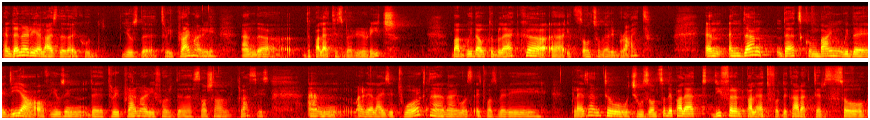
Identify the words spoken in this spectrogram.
and then I realized that I could use the three primary, and uh, the palette is very rich, but without the black, uh, uh, it's also very bright. And, and then that combined with the idea of using the three primary for the social classes, and I realized it worked, and I was, it was very pleasant to choose also the palette, different palette for the characters. So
